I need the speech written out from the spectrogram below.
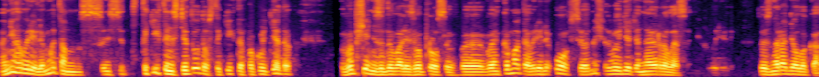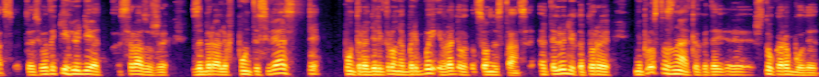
Они говорили, мы там с таких-то институтов, с таких-то факультетов, вообще не задавались вопросы в военкомат, а говорили, о, все, значит, вы идете на РЛС то есть на радиолокацию. То есть вот таких людей сразу же забирали в пункты связи, пункты радиоэлектронной борьбы и в радиолокационные станции. Это люди, которые не просто знают, как эта э, штука работает,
